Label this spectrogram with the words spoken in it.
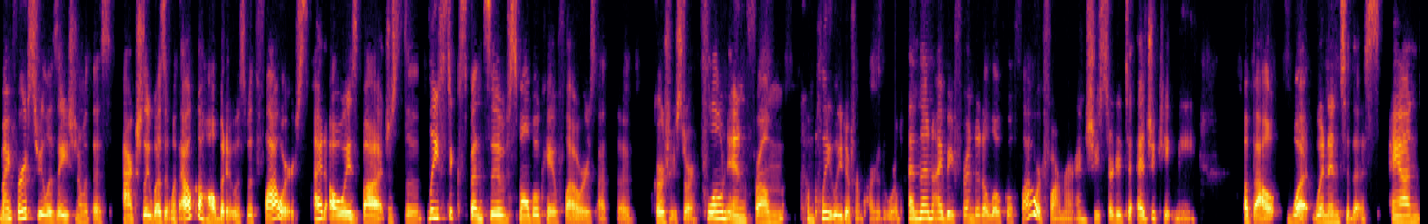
my first realization with this actually wasn't with alcohol, but it was with flowers. I'd always bought just the least expensive small bouquet of flowers at the grocery store, flown in from completely different part of the world. And then I befriended a local flower farmer and she started to educate me about what went into this. And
